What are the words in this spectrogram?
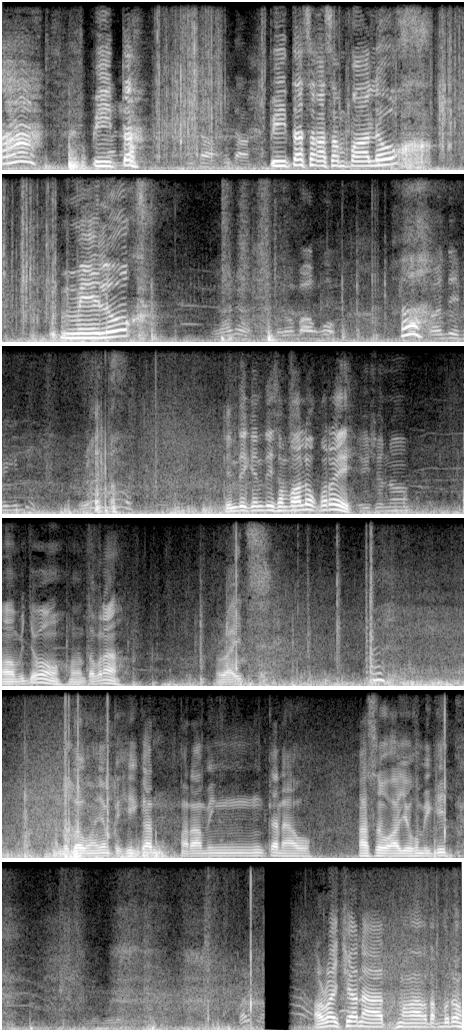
ah, pita. Kita, kita. Pita sa kasampalok. Melok. Wala na. Dalawang baon ko. Ah, Oh, hindi, bigyan din. kindi kindi sampalok pare. Ayun na. Oh, medyo mo. Oh, tama na. Right. Ah. Daw ngayon, pihikan. Maraming kanaw. Kaso ayaw humigit. Alright yan at mga katakbo no.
